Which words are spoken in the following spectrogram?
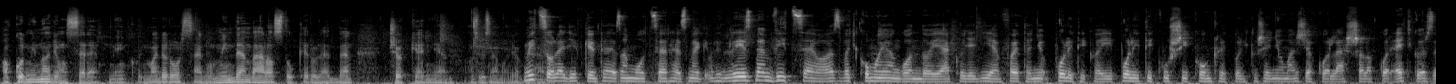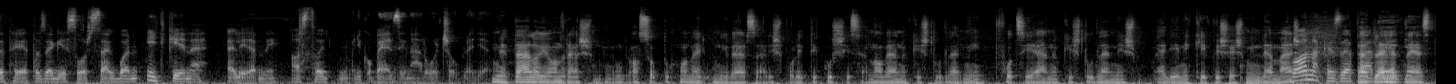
akkor mi nagyon szeretnénk, hogy Magyarországon minden választókerületben csökkenjen az üzemanyag. Mit szól egyébként ehhez a módszerhez? Meg részben vicce az, vagy komolyan gondolják, hogy egy ilyenfajta politikai, politikusi, konkrét politikusi nyomásgyakorlással akkor egy körzet helyett az egész országban így kéne elérni azt, hogy mondjuk a benzinár olcsóbb legyen. Ugye Tálai András, azt szoktuk mondani, egy univerzális politikus, hiszen navelnök is tud lenni, foci elnök is tud lenni, és egyéni képviselő, és minden más. Vannak ezzel Tehát lehetne ezt,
